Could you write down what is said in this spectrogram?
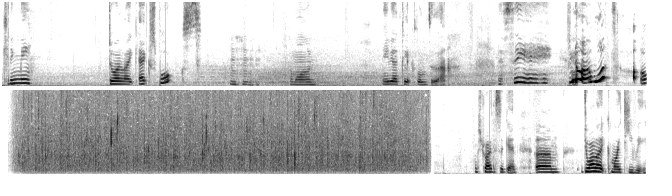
Kidding me? Do I like Xbox? Mm hmm Come on. Maybe I clicked onto that. Let's see. No, what? Uh -oh. Let's try this again. Um, do I like my TV?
